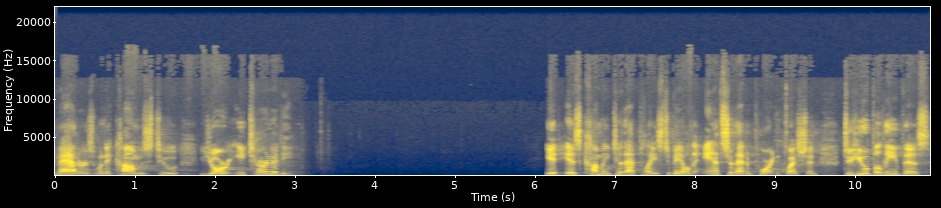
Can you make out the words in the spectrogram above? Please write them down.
matters when it comes to your eternity. It is coming to that place to be able to answer that important question Do you believe this?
